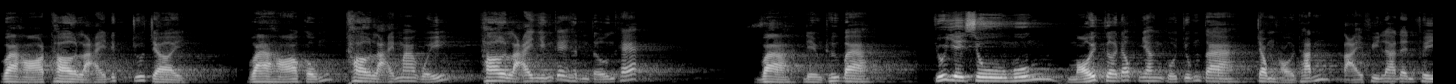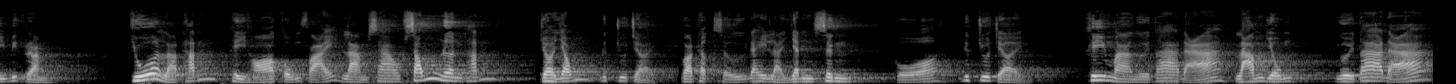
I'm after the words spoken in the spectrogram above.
và họ thờ lại Đức Chúa Trời và họ cũng thờ lại ma quỷ thờ lại những cái hình tượng khác và điều thứ ba Chúa Giêsu muốn mỗi cơ đốc nhân của chúng ta trong hội thánh tại Philadelphia biết rằng Chúa là thánh thì họ cũng phải làm sao sống nên thánh cho giống Đức Chúa Trời. Và thật sự đây là danh xưng của Đức Chúa Trời. Khi mà người ta đã lạm dụng, người ta đã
